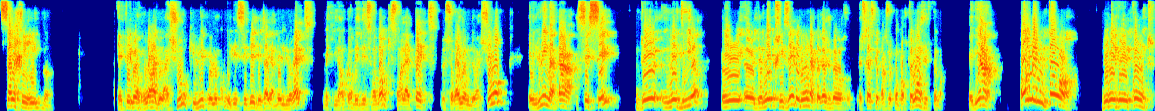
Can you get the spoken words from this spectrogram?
Salchirib était le roi de Hachour, qui lui, pour le coup, est décédé déjà il y a belle lurette, mais qu'il a encore des descendants qui sont à la tête de ce royaume de Hachour, et lui n'a pas cessé de médire et euh, de mépriser le nom d'Akadosh Baruch ne serait-ce que par ce comportement, justement. Eh bien, en même temps de régler compte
